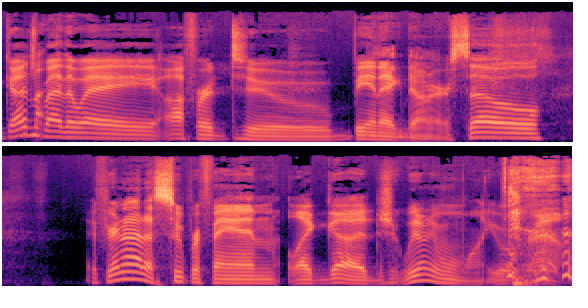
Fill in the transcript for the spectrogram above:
Gudge, by the way, offered to be an egg donor. So if you're not a super fan like Gudge, we don't even want you around.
